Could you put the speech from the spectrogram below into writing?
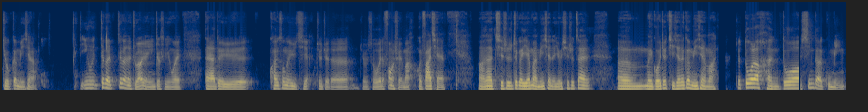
就更明显了。因为这个这个的主要原因，就是因为大家对于宽松的预期，就觉得就是所谓的放水嘛，会发钱啊。那其实这个也蛮明显的，尤其是在嗯美国就体现的更明显嘛，就多了很多新的股民。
